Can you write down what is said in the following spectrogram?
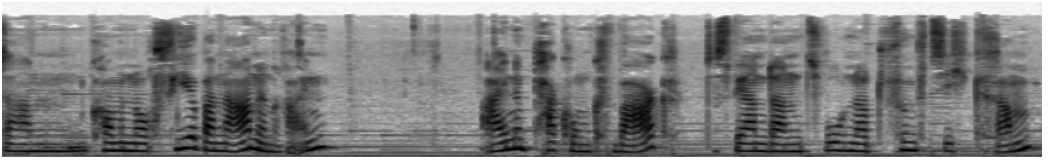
Dann kommen noch 4 Bananen rein, eine Packung Quark, das wären dann 250 Gramm,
